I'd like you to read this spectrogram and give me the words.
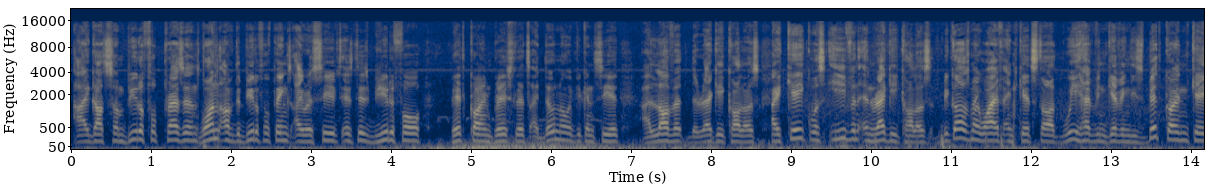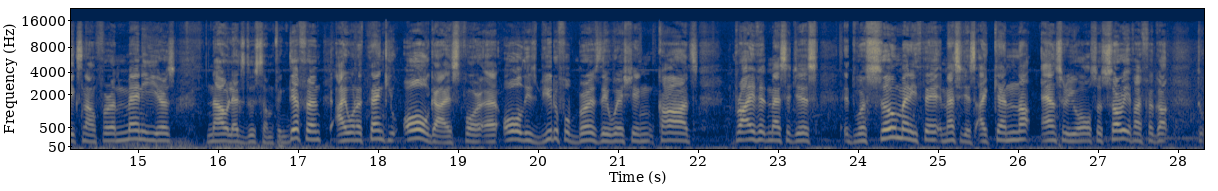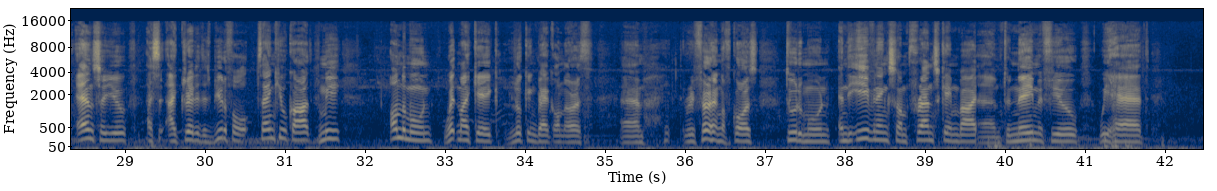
I got some beautiful presents. One of the beautiful things I received is this beautiful Bitcoin bracelets. I don't know if you can see it. I love it, the reggae colors. My cake was even in reggae colors because my wife and kids thought we have been giving these Bitcoin cakes now for many years. Now let's do something different. I want to thank you all guys for uh, all these beautiful birthday wishing cards, private messages. It was so many messages. I cannot answer you all. So sorry if I forgot to answer you. I, I created this beautiful thank you card. Me on the moon with my cake looking back on earth um, referring of course to the moon. In the evening some friends came by um, to name a few. We had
